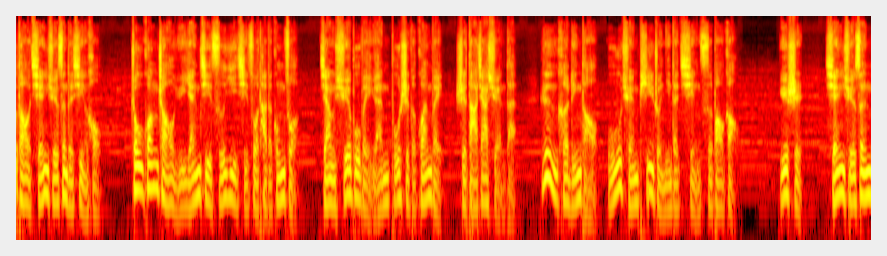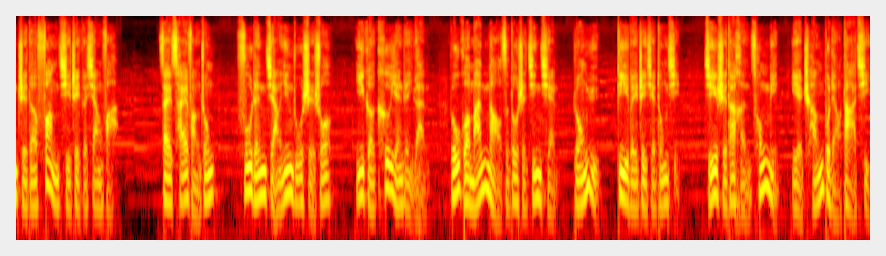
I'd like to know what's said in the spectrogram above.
到钱学森的信后，周光召与严济慈一起做他的工作，讲学部委员不是个官位，是大家选的，任何领导无权批准您的请辞报告。于是钱学森只得放弃这个想法。在采访中，夫人蒋英如是说：“一个科研人员。”如果满脑子都是金钱、荣誉、地位这些东西，即使他很聪明，也成不了大器。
